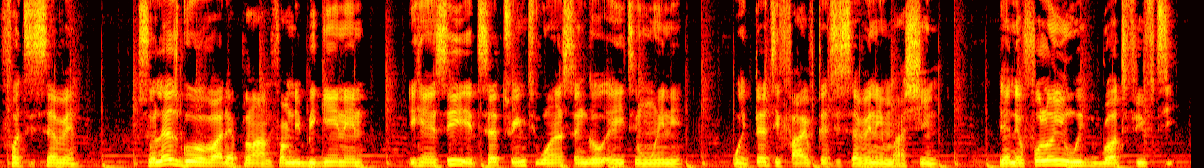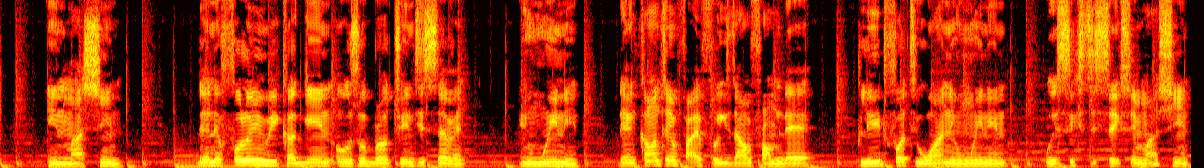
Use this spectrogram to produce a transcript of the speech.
47. So let's go over the plan. From the beginning, you can see it said 21 single 8 in winning with 35, 37 in machine. Then the following week brought 50 in machine. Then the following week again also brought 27 in winning. Then counting 5 weeks down from there, played 41 in winning with 66 in machine.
